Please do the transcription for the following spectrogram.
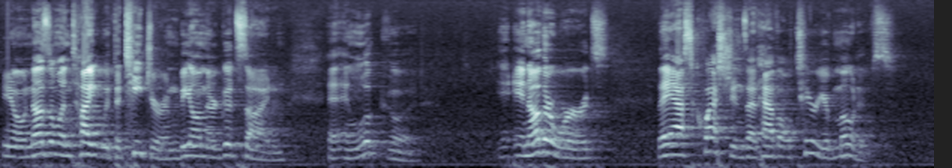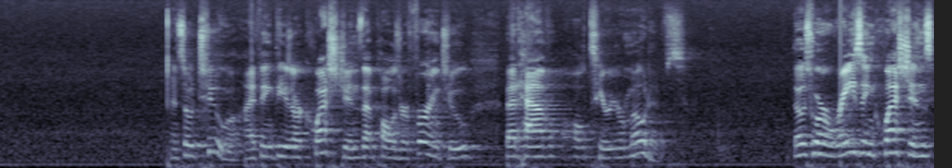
you know, nuzzle and tight with the teacher and be on their good side and, and look good. In other words, they ask questions that have ulterior motives. And so, too, I think these are questions that Paul is referring to that have ulterior motives. Those who are raising questions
